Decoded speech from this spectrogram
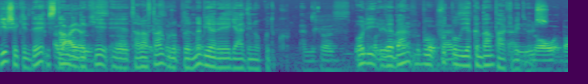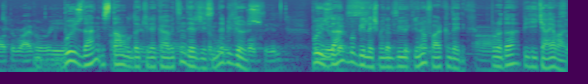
Bir şekilde İstanbul'daki e, taraftar gruplarını bir araya geldiğini okuduk. Oli ve ben bu futbolu yakından takip ediyoruz. Bu yüzden İstanbul'daki rekabetin derecesini de biliyoruz. Bu yüzden bu birleşmenin büyüklüğünün farkındaydık. Uh, Burada bir hikaye vardı.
